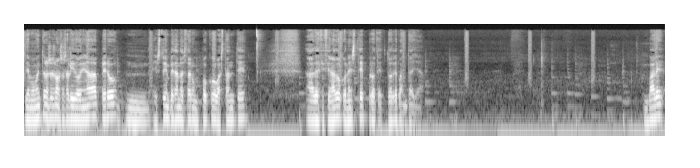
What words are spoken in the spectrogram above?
De momento no se nos ha salido ni nada, pero mm, estoy empezando a estar un poco bastante ha decepcionado con este protector de pantalla. Vale,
